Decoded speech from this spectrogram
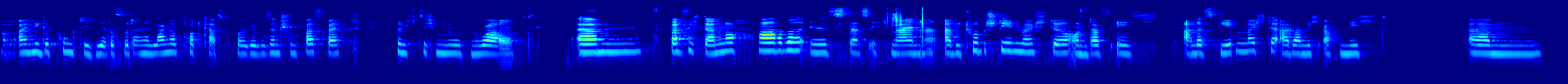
noch einige Punkte hier. Das wird eine lange Podcast-Folge. Wir sind schon fast bei 50 Minuten. Wow. Ähm, was ich dann noch habe, ist, dass ich mein Abitur bestehen möchte und dass ich alles geben möchte, aber mich auch nicht ähm,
